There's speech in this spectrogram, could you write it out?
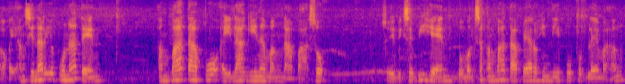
Okay, ang senaryo po natin, ang bata po ay lagi namang napasok. So, ibig sabihin, bumagsak ang bata pero hindi po problema ang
